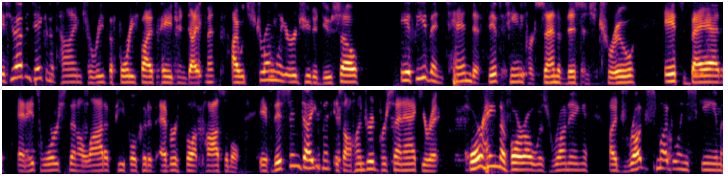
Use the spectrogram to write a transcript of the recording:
if you haven't taken the time to read the 45 page indictment, I would strongly urge you to do so. If even 10 to 15% of this is true, it's bad and it's worse than a lot of people could have ever thought possible. If this indictment is 100% accurate, Jorge Navarro was running a drug smuggling scheme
